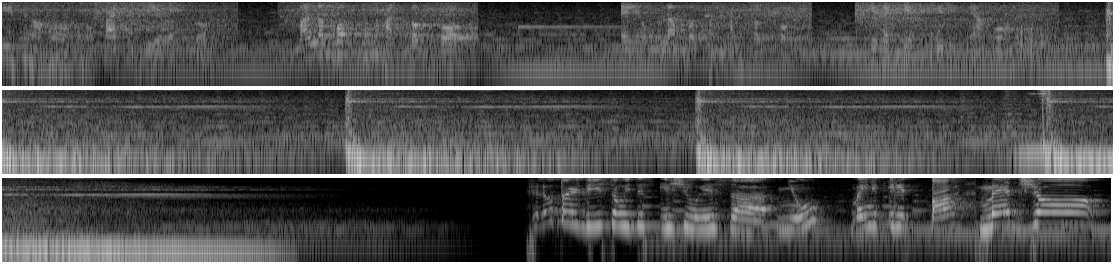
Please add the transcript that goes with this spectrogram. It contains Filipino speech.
nagising ako, Patrick Quiros to. Malambot yung hotdog ko. Eh yung lambot ng hotdog ko. Kinakiss-kiss niya ako. 30. So, this issue is uh, new. Mainit-init pa. Medyo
